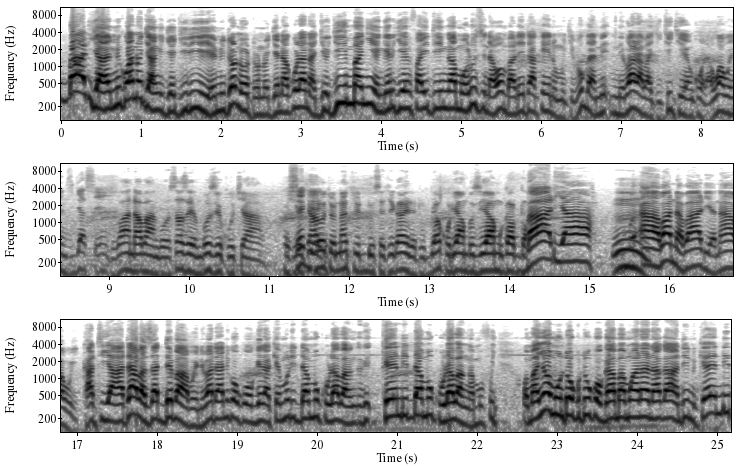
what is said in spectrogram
balya emikwano gyange gye giri emitonotono gye nakula nagyo gimanyi engeri gye nfaitingamu oluusi nabo mbaleetako eno mu kibuga ne balaba kiki kyenkola wa wenzija sente kubandaba nga osaza embuzi ku kyalo. Ekyalo kyonna kidduse kigambye tujja kulya mbuzi ya mugagga. Balya Mm. abaana balya naawe. Kati ate abazadde baabwe ne batandika okwogera kemuliddamu kulaba kendiddamu kulaba nga mufunye. Omanye omuntu okutuuka ogamba mwana nagamba nti "Kendi-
